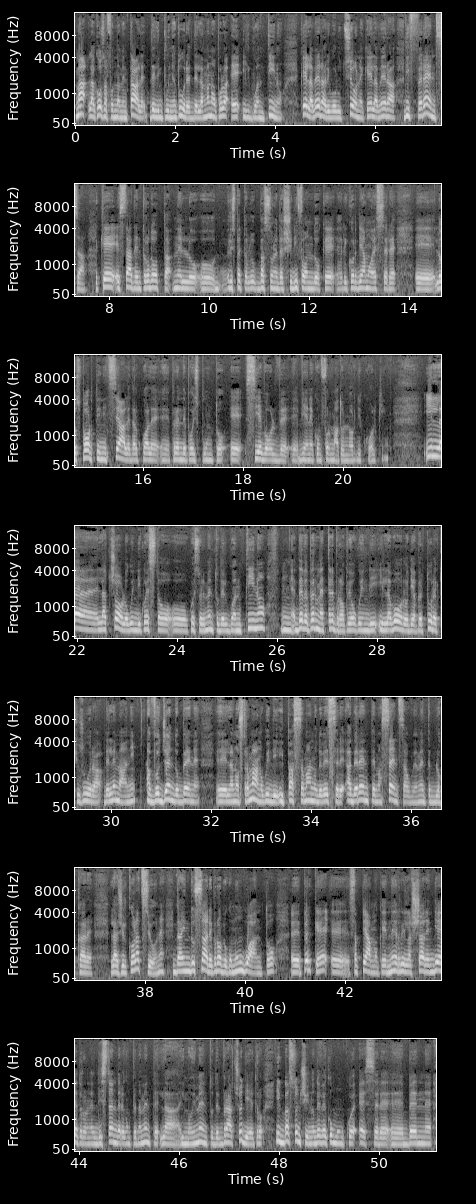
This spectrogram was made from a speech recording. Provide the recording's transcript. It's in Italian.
Ma la cosa fondamentale dell'impugnatura e della manopola è il guantino, che è la vera rivoluzione, che è la vera differenza che è stata introdotta nello, oh, rispetto al bastone da sci di fondo, che eh, ricordiamo essere eh, lo sport iniziale dal quale eh, prende poi spunto e si evolve e viene conformato il Nordic Walking. Il lacciolo, quindi questo, questo, elemento del guantino, mh, deve permettere proprio il lavoro di apertura e chiusura delle mani, avvolgendo bene eh, la nostra mano, quindi il passamano deve essere aderente ma senza ovviamente bloccare la circolazione, da indossare proprio come un guanto eh, perché eh, sappiamo che nel rilasciare indietro, nel distendere completamente la, il movimento del braccio dietro, il bastoncino deve comunque essere eh, ben eh,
